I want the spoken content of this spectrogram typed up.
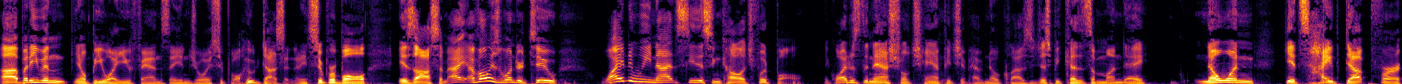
Uh, but even you know BYU fans, they enjoy Super Bowl. Who doesn't? I mean, Super Bowl is awesome. I, I've always wondered too, why do we not see this in college football? Like, why does the national championship have no clouds? Is it just because it's a Monday? No one gets hyped up for,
